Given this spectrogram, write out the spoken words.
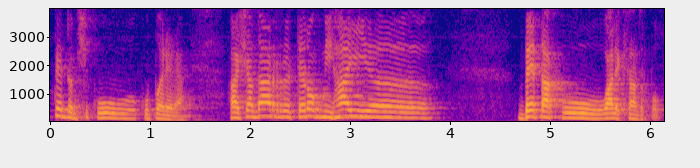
te dăm și cu, cu părerea. Așadar, te rog, Mihai, uh, beta cu Alexandru Pop.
